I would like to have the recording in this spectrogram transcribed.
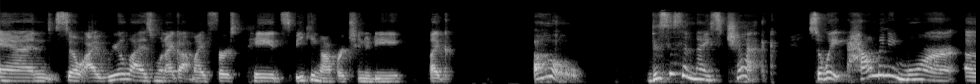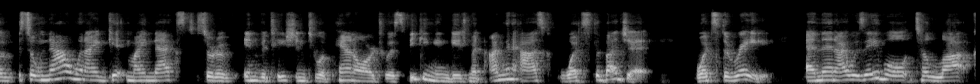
And so I realized when I got my first paid speaking opportunity, like, oh, this is a nice check. So wait, how many more of so now when I get my next sort of invitation to a panel or to a speaking engagement, I'm going to ask what's the budget? What's the rate? And then I was able to lock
